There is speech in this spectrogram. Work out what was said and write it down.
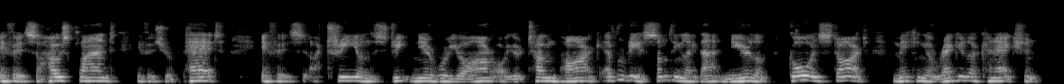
if it's a house plant, if it's your pet, if it's a tree on the street near where you are or your town park, everybody has something like that near them. Go and start making a regular connection.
